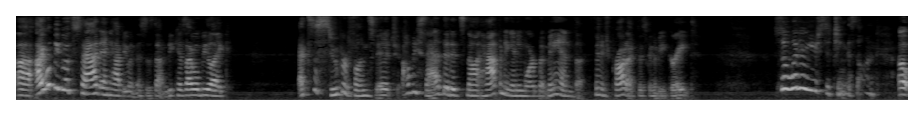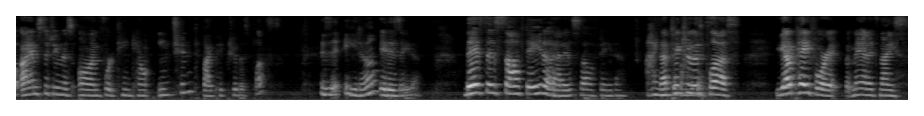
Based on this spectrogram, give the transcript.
Uh, I will be both sad and happy when this is done because I will be like, that's a super fun stitch. I'll be sad that it's not happening anymore, but man, the finished product is going to be great. So what are you stitching this on? Oh, I am stitching this on 14 count ancient by Picture This Plus. Is it Ada? It is Ada. This is soft Ada. That is soft Ada. I That Picture buy This Plus. You gotta pay for it, but man, it's nice.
